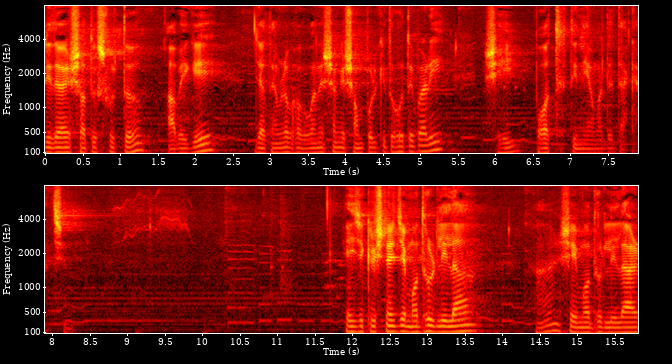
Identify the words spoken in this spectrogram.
হৃদয়ের স্বতঃস্ফূর্ত আবেগে যাতে আমরা ভগবানের সঙ্গে সম্পর্কিত হতে পারি, সেই পথ তিনি আমাদের দেখাচ্ছেন। এই যে কৃষ্ণের যে মধুর লীলা হ্যাঁ, সেই মধুর লীলার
